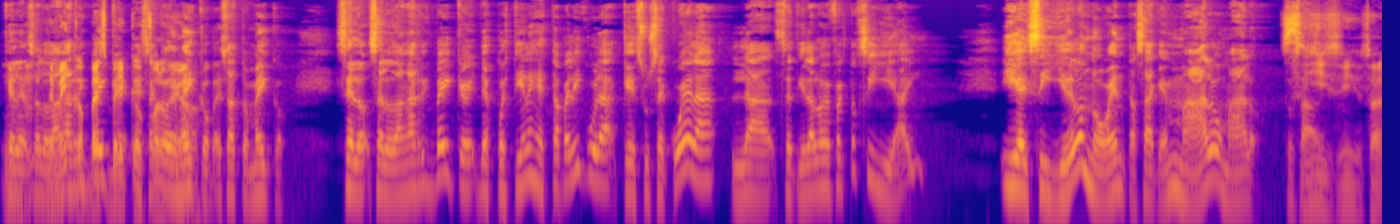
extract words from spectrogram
Que le- se lo dan a Rick Baker. exacto, de make-up, exacto, make-up. Se lo, se lo dan a Rick Baker. Después tienes esta película que su secuela la, se tira los efectos CGI. Y el CGI de los 90, o sea, que es malo, malo. Tú Sí, sabes. sí. O sea,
